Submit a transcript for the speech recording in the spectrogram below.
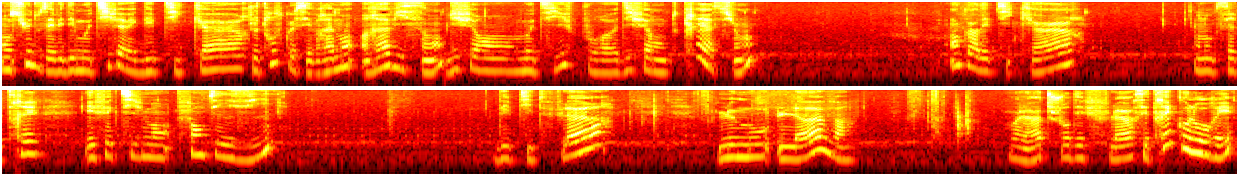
Ensuite, vous avez des motifs avec des petits cœurs. Je trouve que c'est vraiment ravissant. Différents motifs pour euh, différentes créations. Encore des petits cœurs. Donc c'est très effectivement fantaisie, des petites fleurs, le mot love, voilà, toujours des fleurs, c'est très coloré,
